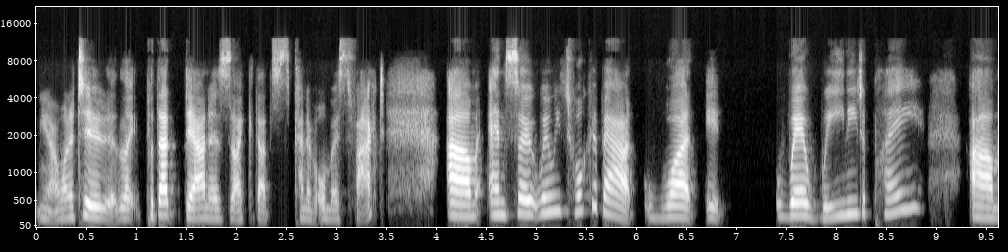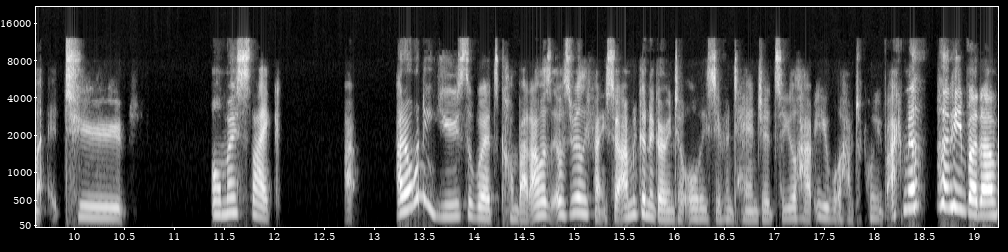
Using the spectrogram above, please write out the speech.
you know, I wanted to like put that down as like that's kind of almost fact. Um, and so when we talk about what it where we need to play um to almost like I don't want to use the words combat. I was it was really funny. So I'm going to go into all these different tangents. So you'll have you will have to pull me back, Melanie. But um,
